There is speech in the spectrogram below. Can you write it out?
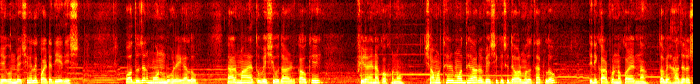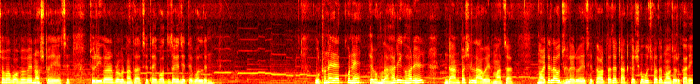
বেগুন বেশি হলে কয়টা দিয়ে দিস? পদ্মজার মন ভরে গেল। তার মা এত বেশি উদার, কাউকে ফিরায় না কখনো। সামর্থ্যের মধ্যে আরও বেশি কিছু দেওয়ার মতো থাকলেও তিনি কার্পণ্য করেন না। তবে হাজারের স্বভাব অভাবে নষ্ট হয়ে গেছে। চুরি করার প্রবণতা আছে, তাই পদ্মজাকে যেতে বললেন। উঠোনের এক কোণে এবং লাহারি ঘরের ডান পাশে লাউয়ের মাচা। নয়টা লাউ ঝুলে রয়েছে তরতাজা টাটকা সবুজ পাতা নজর কাড়ে।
